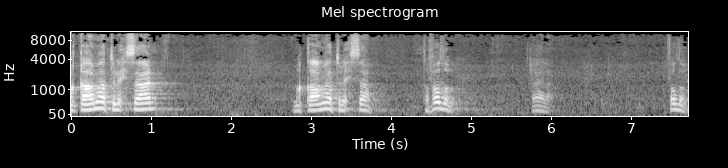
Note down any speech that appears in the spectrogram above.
maqaamaat اlإxsaan maqaamaat اlإxsaan tafadal tafadal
